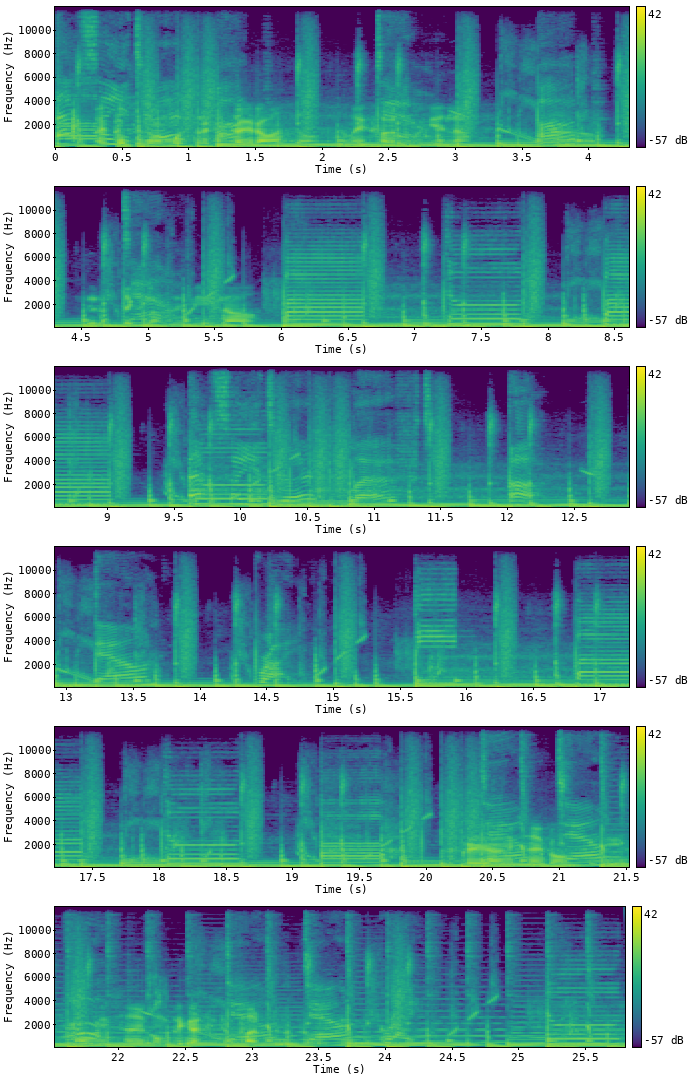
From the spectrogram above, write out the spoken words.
Acá se nos muestra que está grabando, no me deja ver muy bien la- de las teclas de mi lado. That's how you do it. Left, up, down, right. Ok, a mí se me complica, a mí se me complica esta parte, no sé por qué. Down,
